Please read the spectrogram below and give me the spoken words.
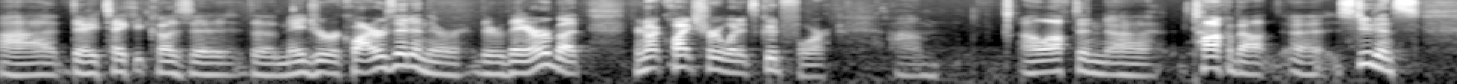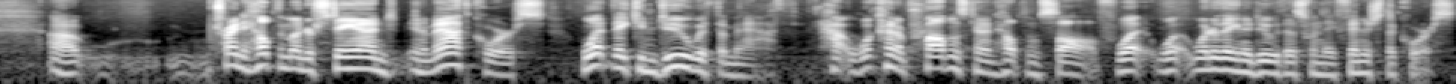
Uh, they take it because uh, the major requires it and they're, they're there, but they're not quite sure what it's good for. Um, I'll often uh, talk about uh, students uh, trying to help them understand in a math course what they can do with the math. How, what kind of problems can it help them solve? What, what, what are they going to do with this when they finish the course?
